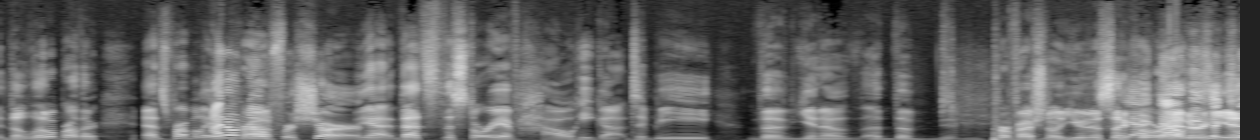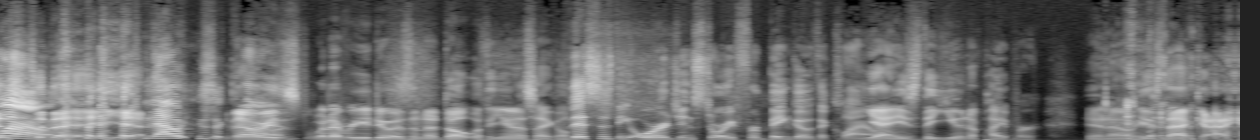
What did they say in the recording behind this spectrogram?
The little brother, that's probably. I I don't know for sure. Yeah, that's the story of how he got to be the you know uh, the professional unicycle Yeah, now rider he's a he clown. is today. Yeah, Now he's a Now clown. he's whatever you do as an adult with a unicycle. This is the origin story for Bingo the Clown. yeah, he's the unipiper. You know, he's that guy.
